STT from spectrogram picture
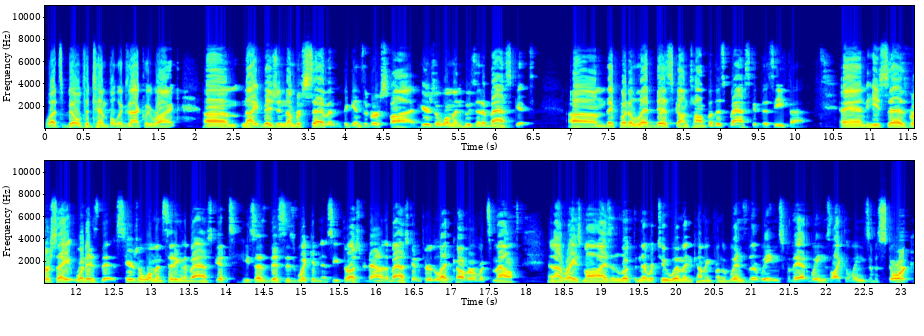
Let's build the temple. Exactly right. Um, night vision number seven begins at verse five. Here's a woman who's in a basket. Um, they put a lead disc on top of this basket, this ephah. And he says, verse 8, what is this? Here's a woman sitting in the basket. He says, This is wickedness. He thrust her down in the basket and threw the lead cover of its mouth. And I raised my eyes and looked, and there were two women coming from the winds of their wings, for they had wings like the wings of a stork.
